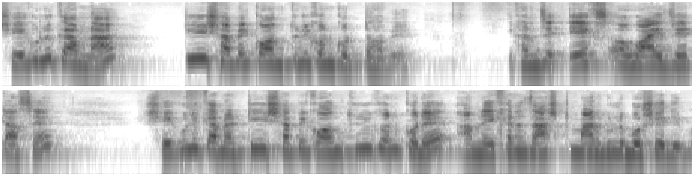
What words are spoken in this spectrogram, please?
সেগুলোকে আমরা টি সাপেক্ষে অন্তরীকরণ করতে হবে। এখানে যে এক্স ও ওয়াই জেড আছে সেগুলিকে আমরা টি সাপেক্ষে অন্তরীকরণ করে আমরা এখানে জাস্ট মানগুলো বসিয়ে দিব।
